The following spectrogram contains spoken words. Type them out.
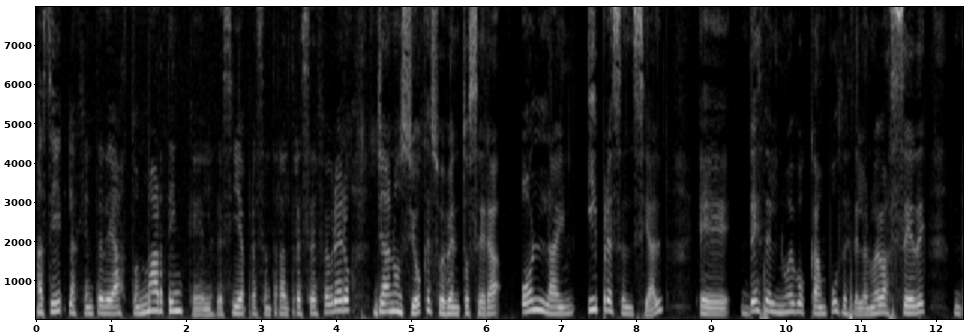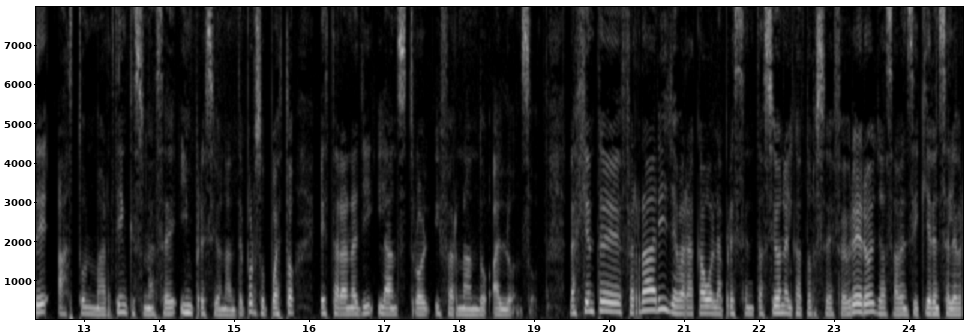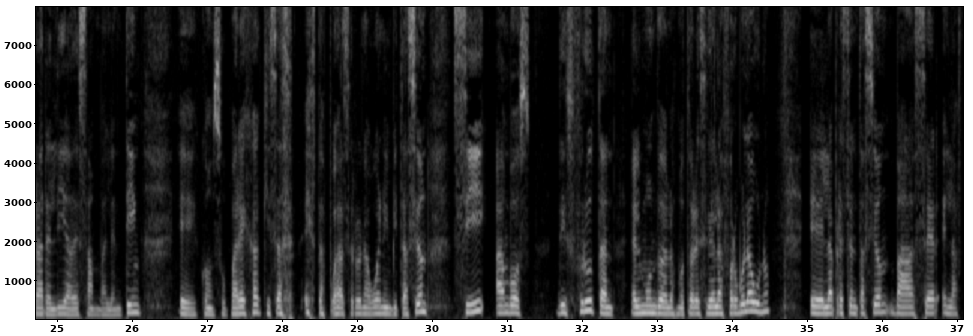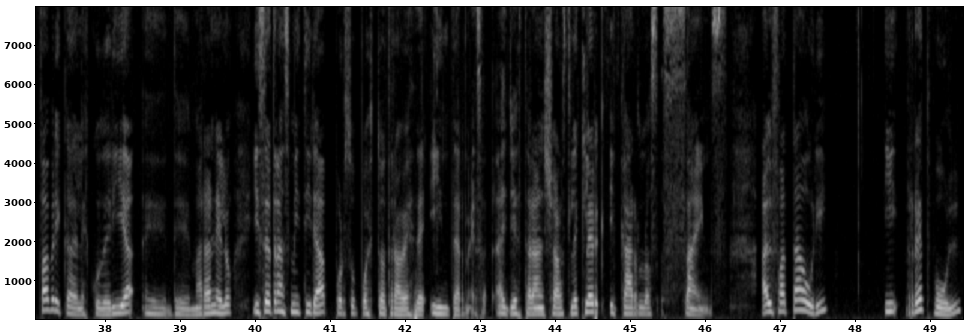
Así, la gente de Aston Martin, que les decía presentará el 13 de febrero, ya anunció que su evento será online y presencial eh, desde el nuevo campus, desde la nueva sede de Aston Martin, que es una sede impresionante. Por supuesto, estarán allí Lance Stroll y Fernando Alonso. La gente de Ferrari llevará a cabo la presentación el 14 de febrero. Ya saben, si quieren celebrar el día de San Valentín eh, con su pareja, quizás esta pueda ser una buena invitación. Si ambos disfrutan el mundo de los motores y de la Fórmula 1. Eh, la presentación va a ser en la fábrica de la escudería eh, de Maranello y se transmitirá, por supuesto, a través de Internet. Allí estarán Charles Leclerc y Carlos Sainz. Alfa Tauri y Red Bull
